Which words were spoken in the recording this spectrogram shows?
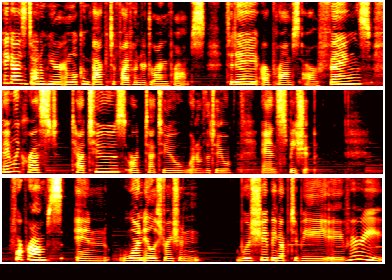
Hey guys, it's Autumn here, and welcome back to 500 Drawing Prompts. Today, our prompts are fangs, family crest, tattoos, or tattoo, one of the two, and spaceship. Four prompts in one illustration was shaping up to be a very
